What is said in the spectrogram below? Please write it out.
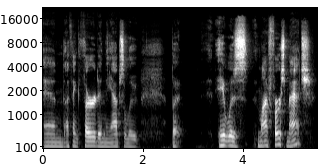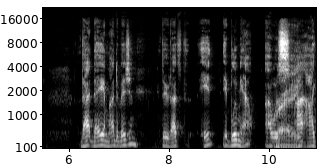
and I think third in the absolute, but it was my first match that day in my division, dude. That's it. It blew me out. I was Right. I, I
